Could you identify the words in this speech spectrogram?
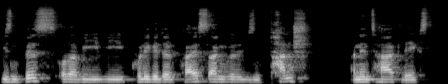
diesen Biss oder wie, wie Kollege Dirk Preis sagen würde, diesen Punch an den Tag legst.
